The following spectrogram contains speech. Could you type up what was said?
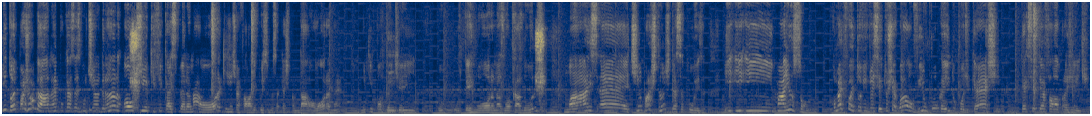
E doido para jogar, né? Porque às vezes não tinha grana, ou tinha que ficar esperando a hora, que a gente vai falar depois sobre essa questão da hora, né? Muito importante aí o, o, termo hora nas locadoras, mas é, tinha bastante dessa coisa. E, e, e Mailson, como é que foi tua vivência aí? Tu chegou a ouvir um pouco aí do podcast? O que é que você tem a falar pra gente?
